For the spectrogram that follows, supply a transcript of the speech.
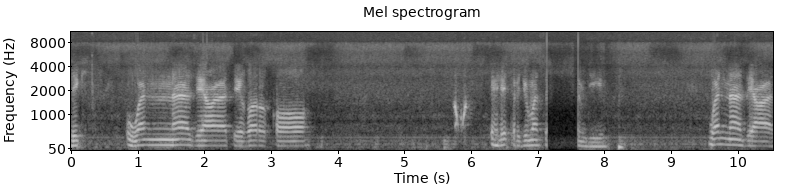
تو والنازعات غرقا۔ پہلے ترجمہ سمجھیے۔ والنازعات،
